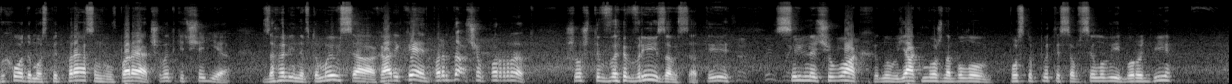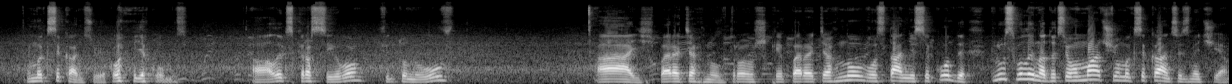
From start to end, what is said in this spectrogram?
Виходимо з-під пресингу, вперед, швидкість ще є. Взагалі не втомився. Гаррі Кейн, передача вперед. Що ж ти врізався? Ти сильний чувак. Ну як можна було поступитися в силовій боротьбі мексиканцю якомусь. Алекс красиво, фінтонув. Ай, перетягнув, трошки перетягнув в останні секунди. Плюс хвилина до цього матчу мексиканці з м'ячем.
